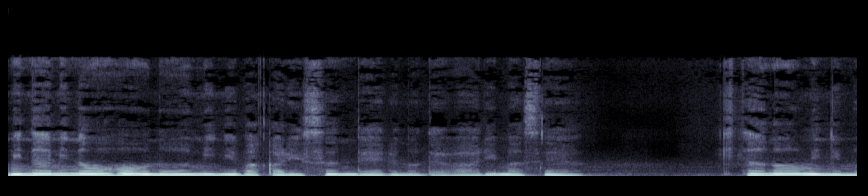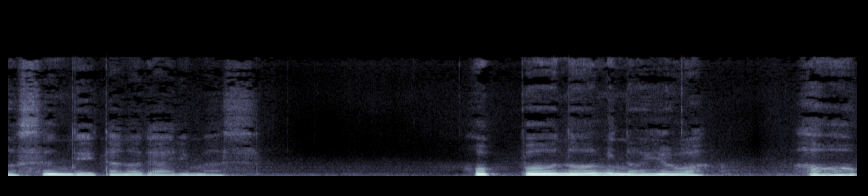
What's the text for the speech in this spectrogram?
南の方の海にばかり住んでいるのではありません。北の海にも住んでいたのであります。北方の海の色は青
